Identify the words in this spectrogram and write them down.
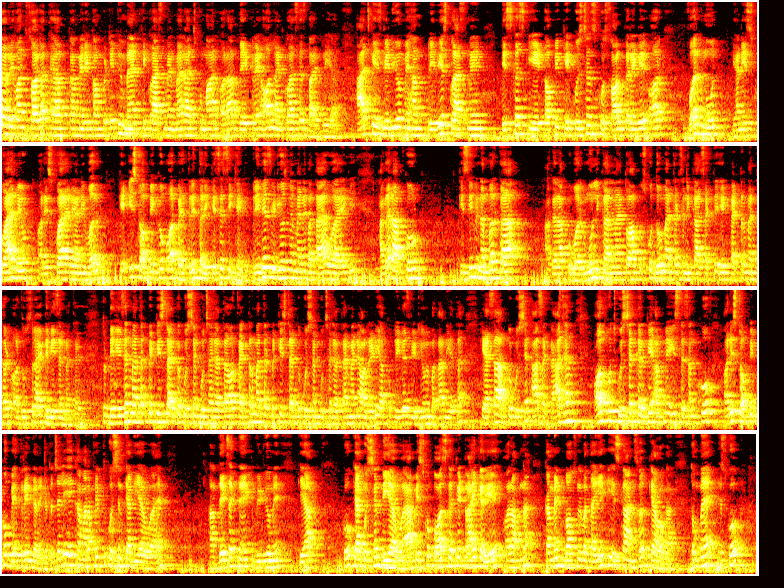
Everyone, स्वागत है आपका मेरे कॉम्पिटिटिव मैथ की क्लास में। मैं राजकुमार और आप देख रहे हैं ऑनलाइन क्लासेस बाय प्रिया आज के इस वीडियो में हम प्रीवियस क्लास में डिस्कस किए टॉपिक के क्वेश्चंस को सॉल्व करेंगे और वर्गमूल, यानी स्क्वायर रूट और स्क्वायर यानी वर्ग के इस टॉपिक को और बेहतरीन तरीके से सीखेंगे। प्रीवियस वीडियोज़ में मैंने बताया हुआ है कि अगर आपको किसी भी नंबर का अगर आपको वर्गमूल निकालना है तो आप उसको दो मेथड से निकाल सकते हैं, एक फैक्टर मेथड और दूसरा है डिवीज़न मेथड तो डिवीज़न मेथड पे किस टाइप का क्वेश्चन पूछा जाता है और फैक्टर मेथड पे किस टाइप का क्वेश्चन पूछा जाता है, मैंने ऑलरेडी आपको प्रीवियस वीडियो में बता दिया था कि ऐसा आपको क्वेश्चन आ सकता है। आज हम और कुछ क्वेश्चन करके अपने इस सेशन को और इस टॉपिक को बेहतरीन करेंगे। तो चलिए, एक हमारा फिफ्थ क्वेश्चन क्या दिया हुआ है? आप देख सकते हैं कि वीडियो में कि आप को क्या क्वेश्चन दिया हुआ है? आप इसको पॉज करके ट्राई करिए और अपना कमेंट बॉक्स में बताइए कि इसका आंसर क्या होगा। तो मैं इसको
